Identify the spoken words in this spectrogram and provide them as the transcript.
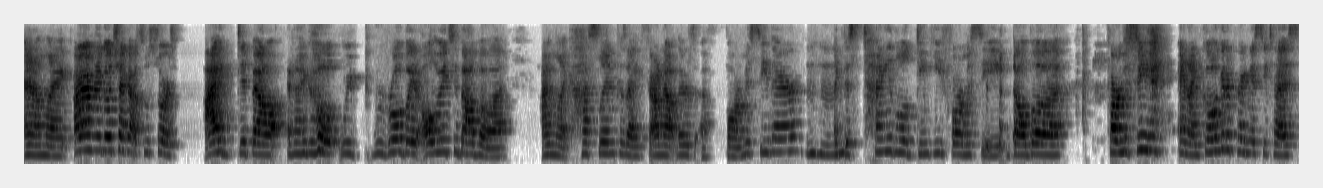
and I'm like, all right, I'm gonna go check out some stores. I dip out and I go, we, we rollerblade all the way to Balboa. I'm like hustling because I found out there's a pharmacy there, Mm-hmm. like this tiny little dinky pharmacy, Balboa pharmacy. And I go and get a pregnancy test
